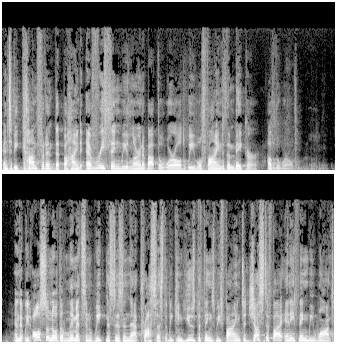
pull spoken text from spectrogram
and to be confident that behind everything we learn about the world, we will find the maker of the world and that we'd also know the limits and weaknesses in that process, that we can use the things we find to justify anything we want.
